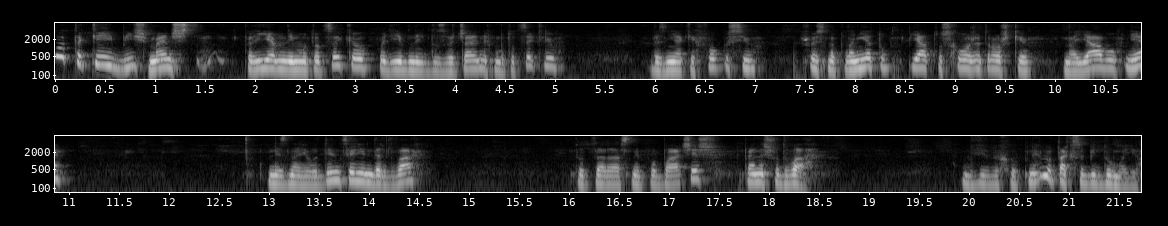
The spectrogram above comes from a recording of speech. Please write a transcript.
От такий більш-менш приємний мотоцикл, подібний до звичайних мотоциклів. Без ніяких фокусів. Щось на планету п'яту схоже трошки. На яву, ні? Не знаю, один циліндр, два. Тут зараз не побачиш. Певне, що два. Дві вихлопні. Ну, так собі думаю.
